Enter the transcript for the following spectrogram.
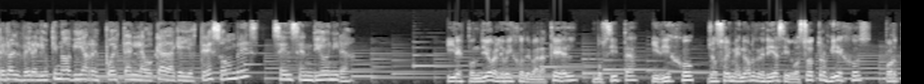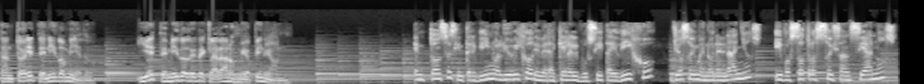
pero al ver a Eliú que no había respuesta en la boca de aquellos tres hombres, se encendió en ira. Y respondió el hijo de Baraquel, Busita, y dijo, Yo soy menor de días y vosotros viejos, por tanto he tenido miedo. Y he temido de declararos mi opinión. Entonces intervino Eliú hijo de Beraquel el Busita y dijo, Yo soy menor en años, y vosotros sois ancianos,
